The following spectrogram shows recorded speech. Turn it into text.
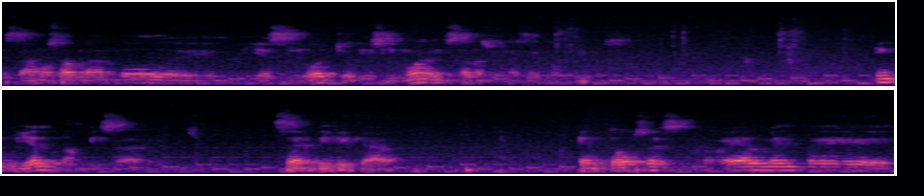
Estamos hablando de 18, 19 instalaciones deportivas, incluyendo una pista certificada. Entonces, realmente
